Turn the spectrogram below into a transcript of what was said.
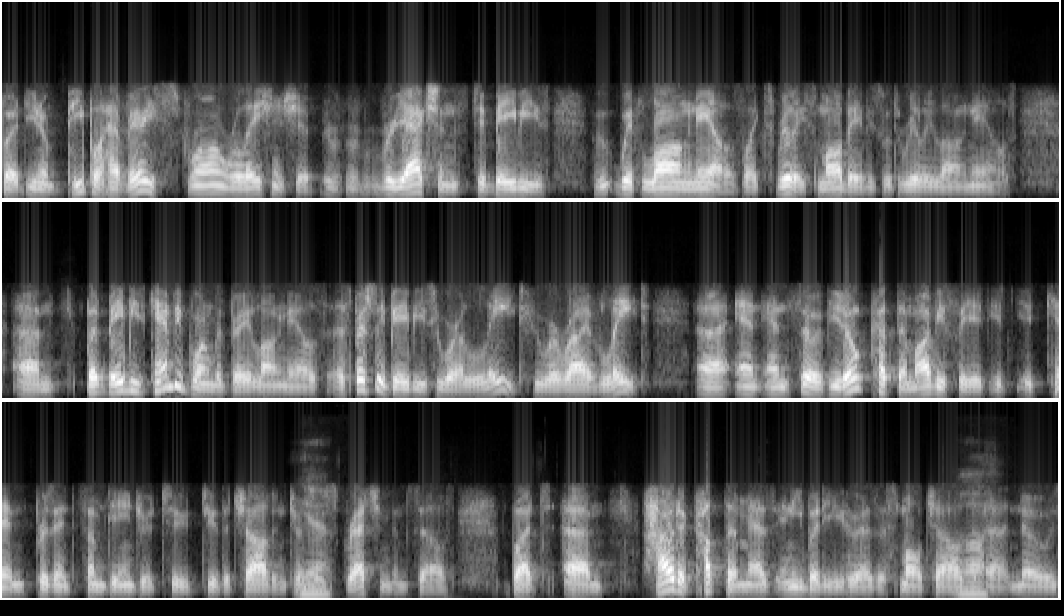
but you know people have very strong relationship reactions to babies with long nails, like really small babies with really long nails. Um, but babies can be born with very long nails, especially babies who are late, who arrive late. Uh, and and so if you don't cut them, obviously it, it, it can present some danger to to the child in terms yeah. of scratching themselves. But um, how to cut them, as anybody who has a small child oh. uh, knows,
